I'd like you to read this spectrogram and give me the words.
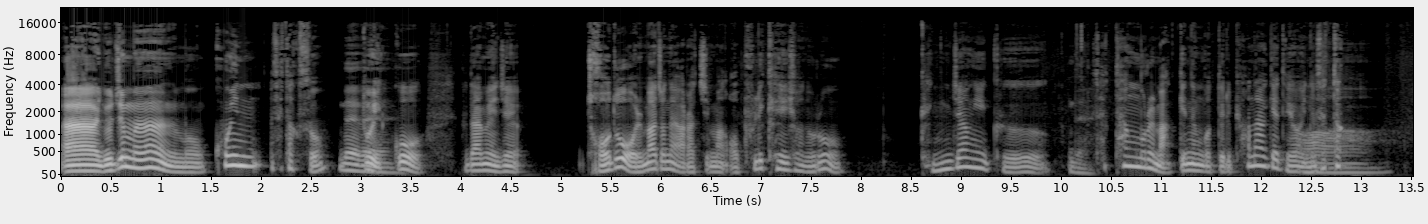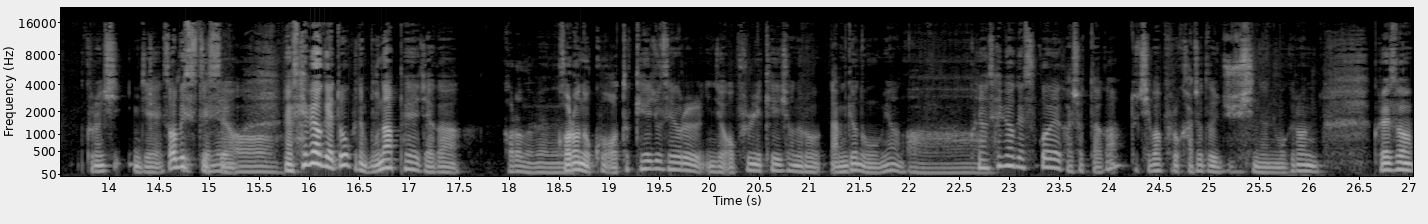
아, 요즘은 뭐 코인 세탁소도 네네. 있고 그다음에 이제 저도 얼마 전에 알았지만 어플리케이션으로 굉장히 그 네. 세탁물을 맡기는 것들이 편하게 되어 있는 아. 세탁 그런 시, 이제 서비스도 있어요. 어. 그냥 새벽에도 그냥 문 앞에 제가 걸어놓으면 걸어놓고 어떻게 해주세요를 이제 어플리케이션으로 남겨놓으면 아. 그냥 새벽에 수거해 가셨다가 또 집 앞으로 가져다 주시는 뭐 그런 그래서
